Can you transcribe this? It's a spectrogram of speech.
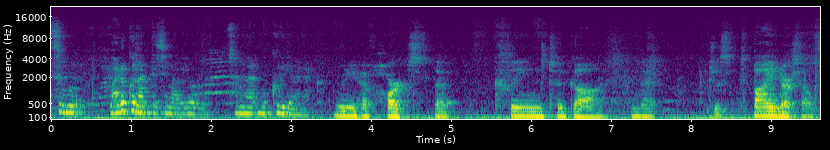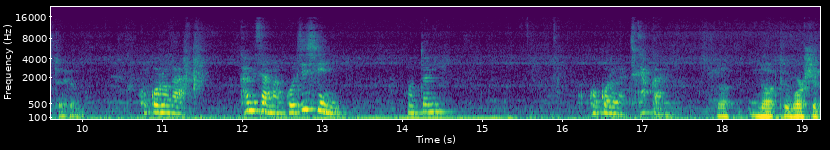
すぐ悪くなってしまうようなそんな報いではなく need to have hearts that cling to God and that just bind ourselves to Him. 心が神様ご自身に本当に心が近くある Not, not to worship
